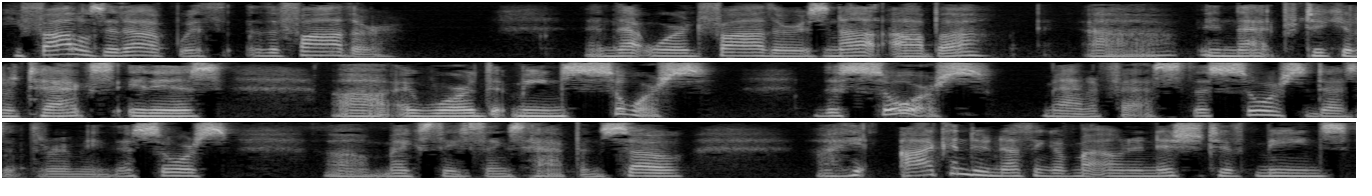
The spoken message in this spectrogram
he follows it up with the Father. And that word Father is not Abba, uh, in that particular text. It is uh, a word that means source. The source, manifests. The source does it through me. The source uh, makes these things happen. So uh, he, I can do nothing of my own initiative means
